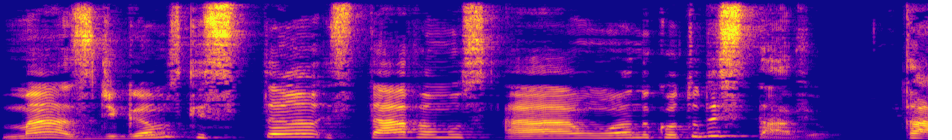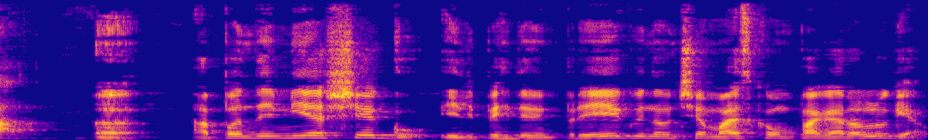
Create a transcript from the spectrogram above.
Mas digamos que está- estávamos há um ano com tudo estável. Tá. Ah, a pandemia chegou, ele perdeu o emprego e não tinha mais como pagar o aluguel.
